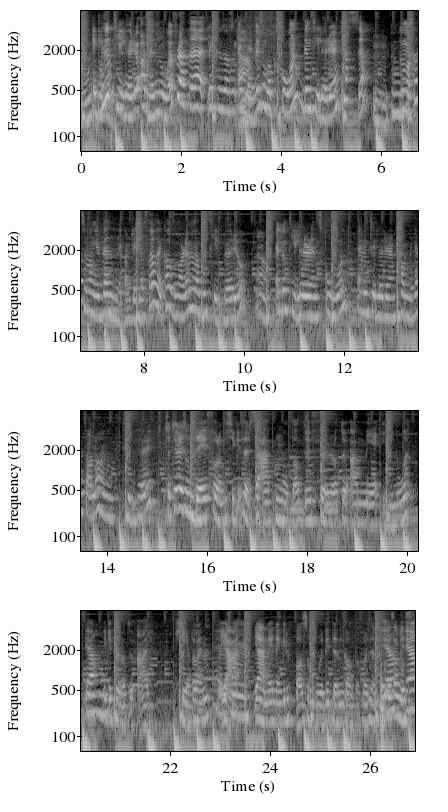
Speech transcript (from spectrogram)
noen. Egentlig så tilhører jo alle noe. For at eh, liksom sånn som Ja. elever som går på skolen, de tilhører jo en klasse. Mm. Du må ikke ha så mange venner kanskje i klassa, det er ikke alle som har det, men at de tilhører jo. Ja. Eller de tilhører den skolen, eller de tilhører den familien, så alle har jo noen de tilhører. Så jeg tror liksom det i forhold til psykisk helse er på en måte at du føler at du er med i noe. Ja. Ikke føler at du er helt alene. Jeg er, liksom- jeg er med i den gruppa som bor i den gata, for eksempel. Ja, Liksom, ja.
